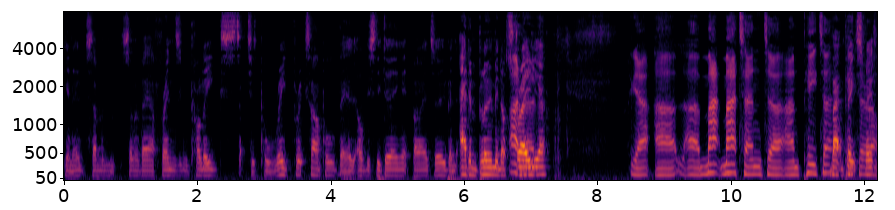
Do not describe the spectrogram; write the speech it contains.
you know, some some of our friends and colleagues, such as Paul Reed, for example, they're obviously doing it via Zoom, and Adam Bloom in Australia. Yeah, uh, uh, Matt, Matt, and uh, and Peter, Matt and Peter, Peter Smith,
